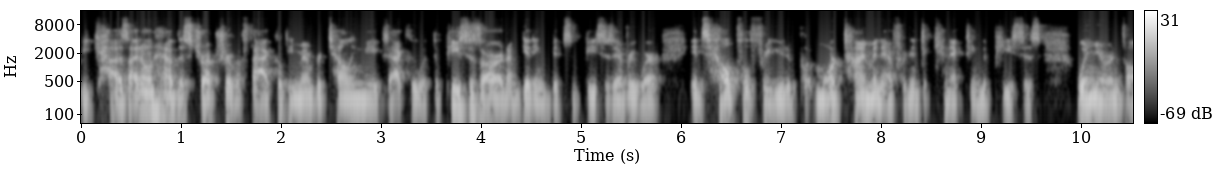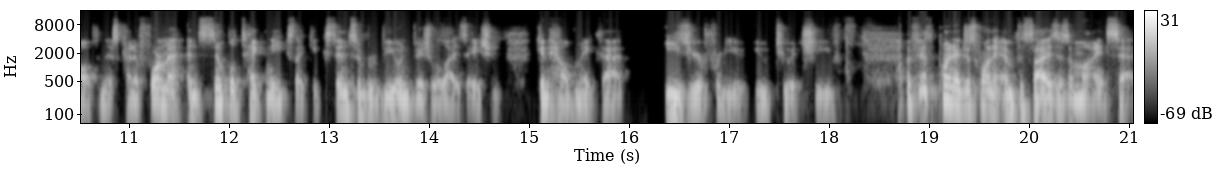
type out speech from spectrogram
because I don't have the structure of a faculty member telling me exactly what the pieces are and I'm getting bits and pieces everywhere, it's helpful for you to put more time and effort into connecting the pieces when you're involved in this kind of format and simple techniques like extensive review and visualization can help make that easier for you, you to achieve. A fifth point I just want to emphasize is a mindset.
